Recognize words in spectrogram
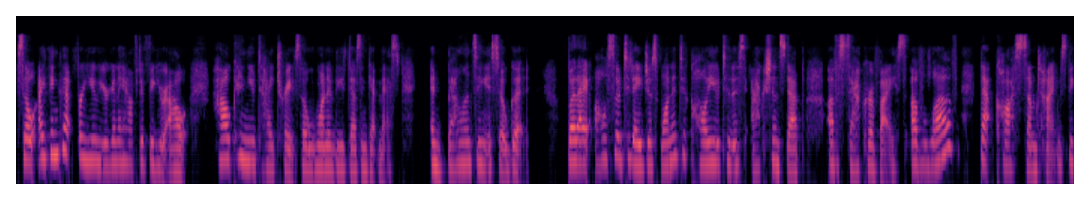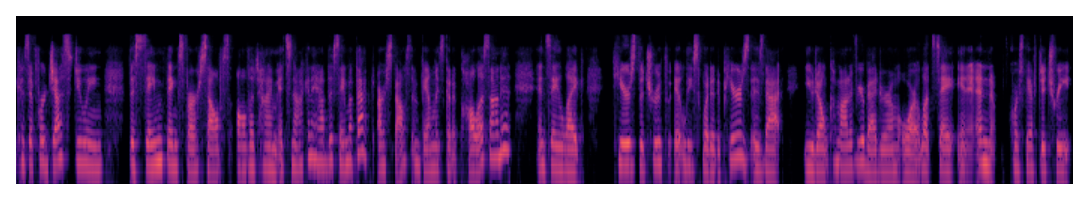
So I think that for you, you're going to have to figure out how can you titrate so one of these doesn't get missed. And balancing is so good. But I also today just wanted to call you to this action step of sacrifice, of love that costs sometimes. Because if we're just doing the same things for ourselves all the time, it's not going to have the same effect. Our spouse and family is going to call us on it and say, like, here's the truth at least what it appears is that you don't come out of your bedroom or let's say and, of course we have to treat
